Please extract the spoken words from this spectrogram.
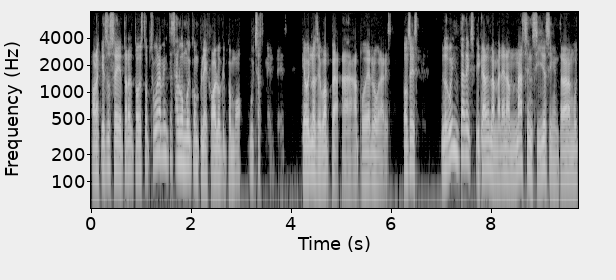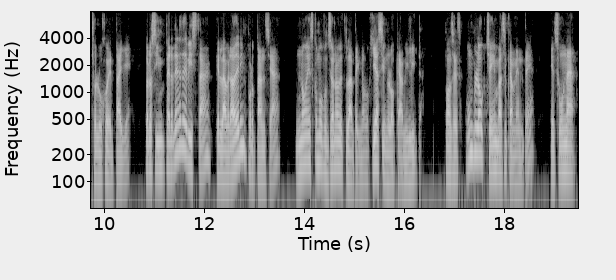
Ahora, ¿qué sucede detrás de todo esto? Pues seguramente es algo muy complejo, algo que tomó muchas mentes, que hoy nos llevó a, poder lograr esto. Entonces, lo voy a intentar explicar de la manera más sencilla, sin entrar a mucho lujo de detalle, pero sin perder de vista que la verdadera importancia no es cómo funciona la tecnología, sino lo que habilita. Entonces, un blockchain básicamente es una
